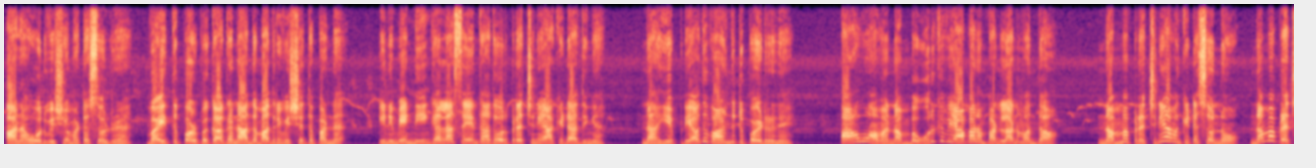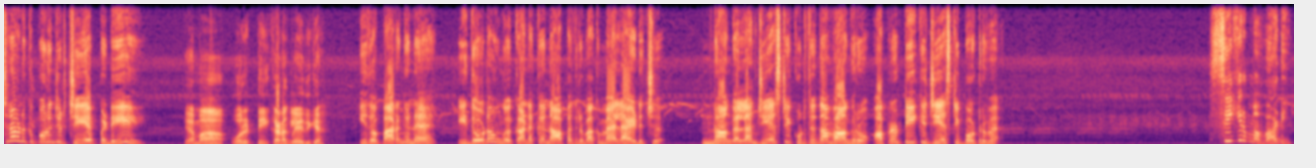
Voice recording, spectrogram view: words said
ஆனா ஒரு விஷயம் மட்டும் சொல்றேன். வயித்து பொழப்புக்காக நான் அந்த மாதிரி விஷயத்த பண்ணேன். இனிமே நீங்க எல்லாம் சேர்ந்து அது ஒரு பிரச்சனையா ஆக்கிடாதீங்க. நான் எப்படியாவது வாழ்ந்துட்டு போயிடுறேனே. பாவம் அவன் நம்ம ஊருக்கு வியாபாரம் பண்ணலான்னு வந்தான். நம்ம பிரச்சனையை அவன் கிட்ட சொன்னோம். நம்ம பிரச்சனை அவனுக்கு புரிஞ்சிடுச்சு. எப்படி? ஏமா ஒரு டீ கணக்குல எழுதிக்க. இதோ பாருங்கண்ணே. இதோட உங்க கணக்கு நாற்பது ரூபாய்க்கு மேல ஆயிடுச்சு. நாங்கெல்லாம் ஜிஎஸ்டி கொடுத்து தான் வாங்குறோம். அப்புறம் டீக்கு ஜிஎஸ்டி போட்டுருவேன். சீக்கிரமா வாடி.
